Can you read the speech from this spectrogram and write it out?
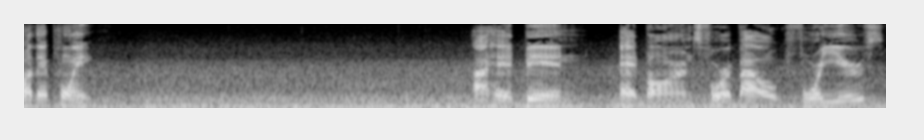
By that point, I had been at Barnes for about four years.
